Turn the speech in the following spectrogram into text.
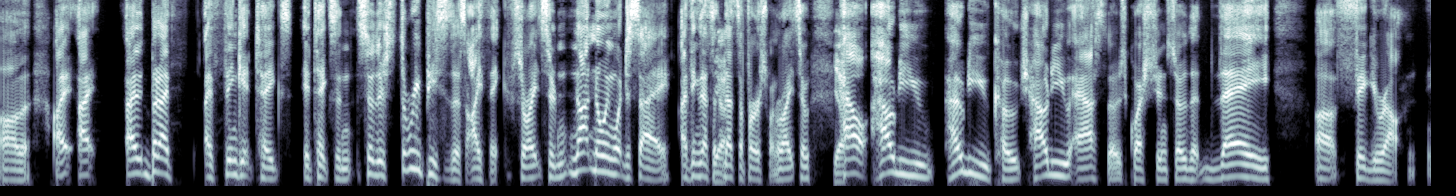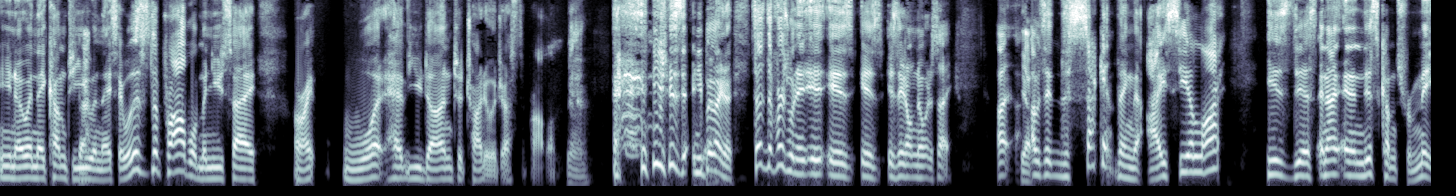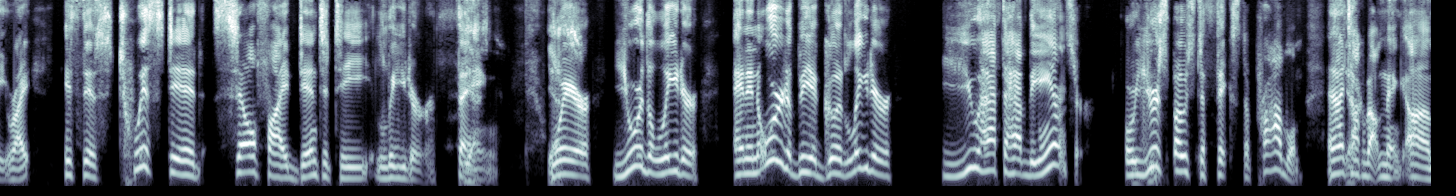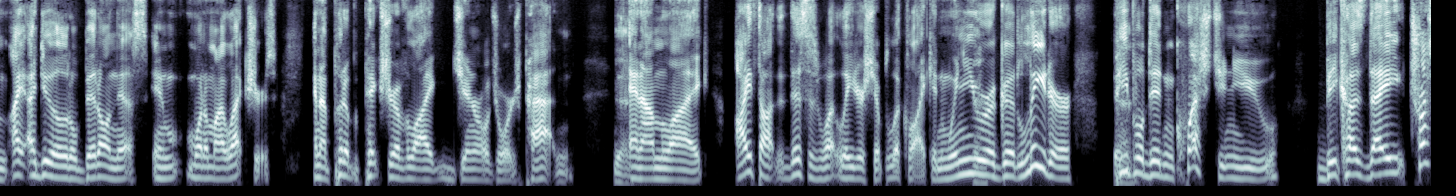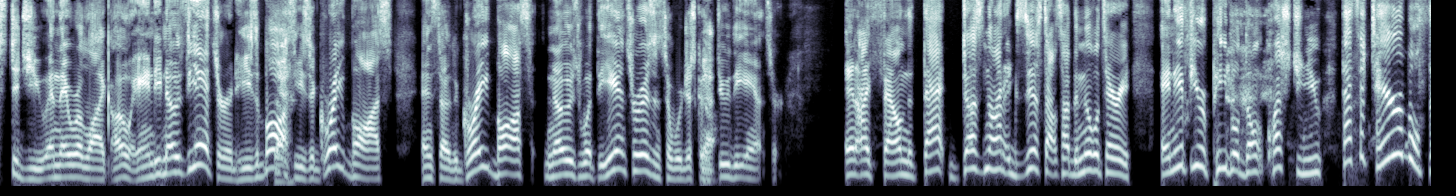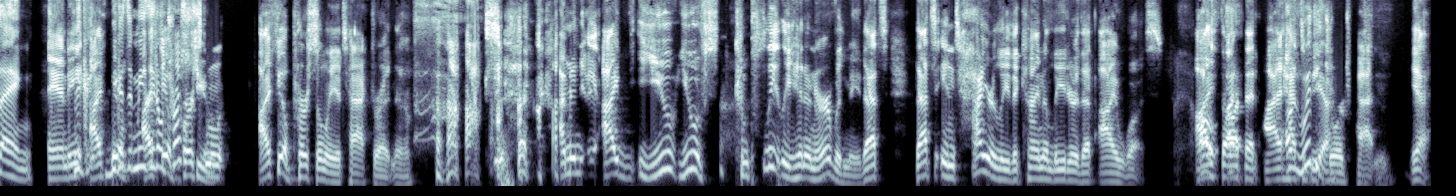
Um, I, I I but I I think it takes it takes an so there's three pieces of this I think so right so not knowing what to say I think that's Yeah. that's the first one right so Yeah. how how do you how do you coach how do you ask those questions so that they uh, figure out you know and they come to Yeah. you and they say well this is the problem and you say all right what have you done to try to address the problem Yeah. you just and you put it like so that's the first one i- i- is is is they don't know what to say I. I would say the second thing that I see a lot is this and I and this comes from me right it's this twisted self-identity leader thing Yes. where you're the leader and in order to be a good leader you have to have the answer or Mhm. you're supposed to fix the problem and i Yeah. talk about um, I, I do a little bit on this in one of my lectures and i put up a picture of like general george patton Yeah. and i'm like i thought that this is what leadership looked like and when you Yeah. were a good leader people didn't question you because they trusted you and they were like, oh, Andy knows the answer and he's a boss. He's a great boss. And so the great boss knows what the answer is. And so we're just going to do the answer. And I found that that does not exist outside the military. And if your people don't question you, that's a terrible thing. Andy, Because- I feel, because it means I they don't feel trust you. I feel personally attacked right now. I mean, I you you have completely hit a nerve with me. That's that's entirely the kind of leader that I was. I Oh, thought that I had I'm to with be ya. George Patton. Yeah,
